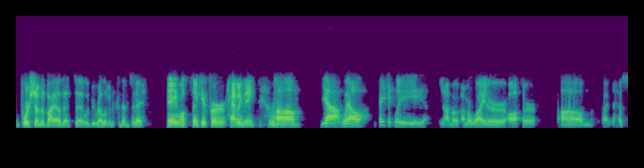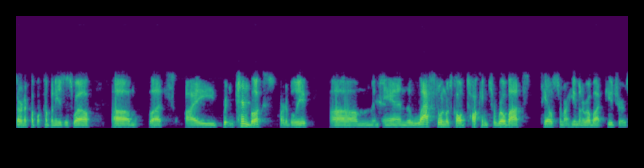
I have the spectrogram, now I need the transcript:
the portion of the bio that uh, would be relevant for them today. Hey, well, thank you for having me. Um, yeah, well, basically, you know, I'm a I'm a writer, author. Um, I have started a couple companies as well, um, but I've written ten books, hard to believe. Um, and the last one was called Talking to Robots: Tales from Our Human Robot Futures.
